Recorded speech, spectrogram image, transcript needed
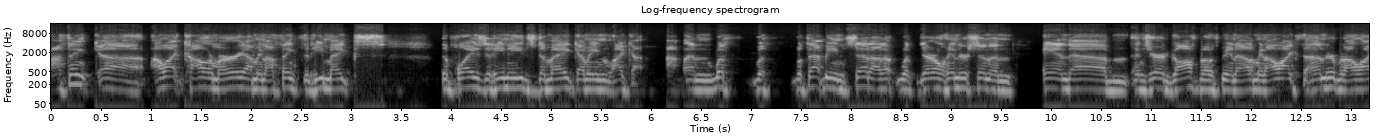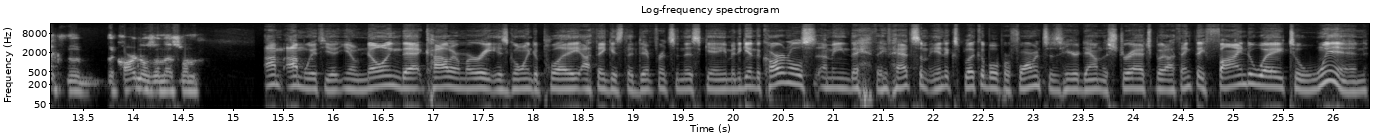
I think uh, I like Kyler Murray. I mean, I think that he makes the plays that he needs to make. I mean, like, and with with with that being said, I, with Darrell Henderson and and um, and Jared Goff both being out, I mean, I like the under, but I like the the Cardinals in this one. I'm, I'm with you. You know, knowing that Kyler Murray is going to play, I think is the difference in this game. And again, the Cardinals, I mean, they, they've had some inexplicable performances here down the stretch, but I think they find a way to win.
